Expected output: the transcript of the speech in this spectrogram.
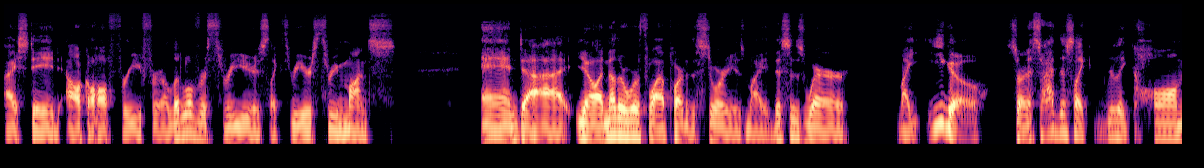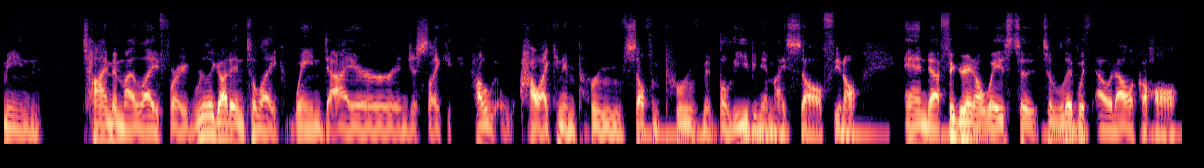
I stayed alcohol free for a little over three years, like three years, three months. And, uh, you know, another worthwhile part of the story is my, this is where my ego started. So I had this like really calming, time in my life where I really got into like Wayne Dyer and just like how how I can improve, self improvement, believing in myself, you know, and uh, figuring out ways to to live without alcohol.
